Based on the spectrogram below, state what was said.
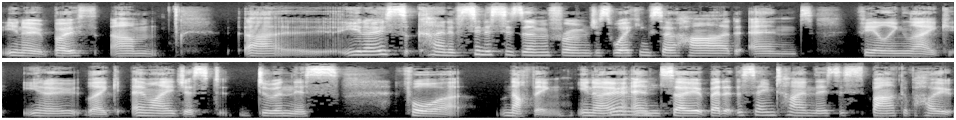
you know both um uh you know kind of cynicism from just working so hard and feeling like you know like am i just doing this for nothing you know Mm. and so but at the same time there's this spark of hope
